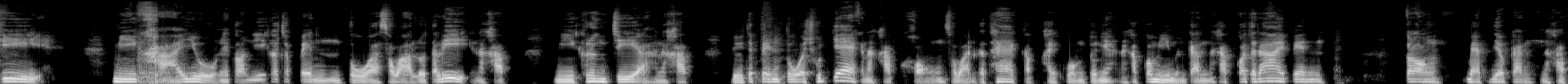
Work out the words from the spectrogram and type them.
ที่มีขายอยู่ในตอนนี้ก็จะเป็นตัวสว่านโรตารี่นะครับ มีเครื่องเจียนะครับ หรือจะเป็นตัวชุดแยกนะครับ ของสว่านกระแทกกับไขควงตัวนี้นะครับ ก็มีเหมือนกันนะครับ ก็จะได้เป็นกล่องแบบเดียวกันนะครับ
